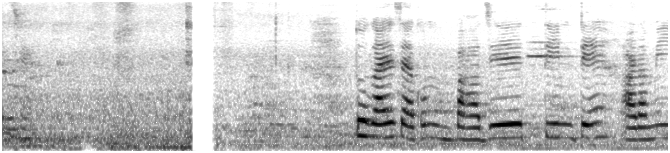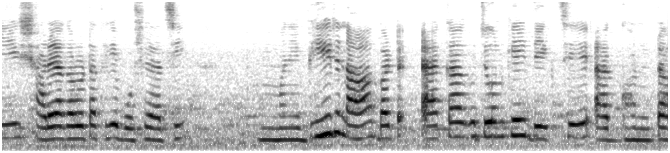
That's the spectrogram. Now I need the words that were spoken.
আছে তো গাইজ এখন বাজে তিনটে আর আমি সাড়ে এগারোটা থেকে বসে আছি। মানে ভিড় না বাট এক একজনকেই দেখছে, এক ঘণ্টা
